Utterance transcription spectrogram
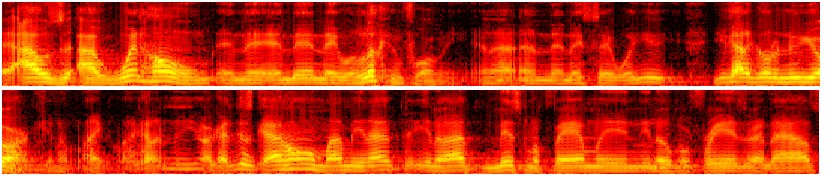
I was. I went home, and then, and then they were looking for me, and I, and then they said, "Well, you you got to go to New York." And I'm like, well, "I got to New York. I just got home. I mean, I you know, I miss my family and you know my friends right now." And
